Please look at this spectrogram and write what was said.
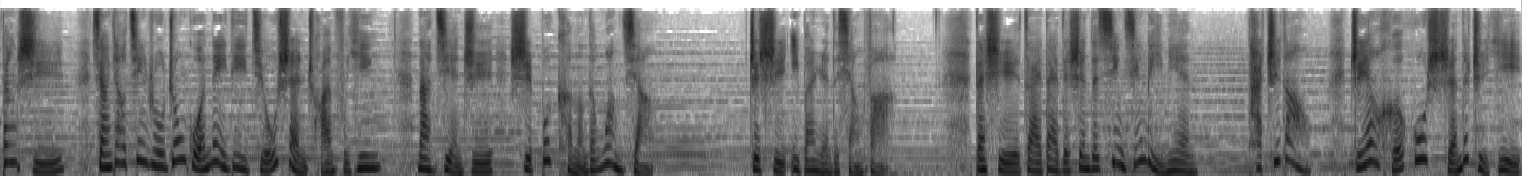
当时想要进入中国内地九省传福音，那简直是不可能的妄想，这是一般人的想法。但是在戴德生的信心里面，他知道，只要合乎神的旨意，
